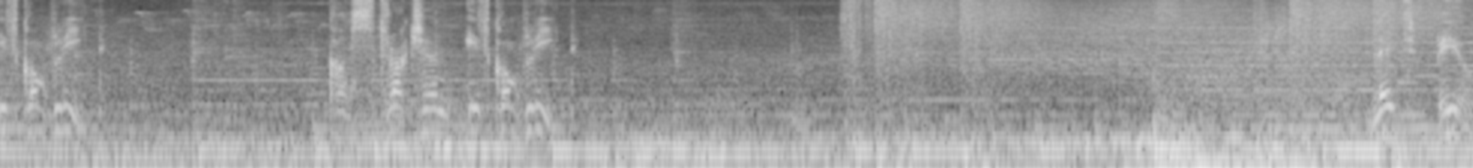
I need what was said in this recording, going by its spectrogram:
Is complete. Construction is complete. Let's build.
